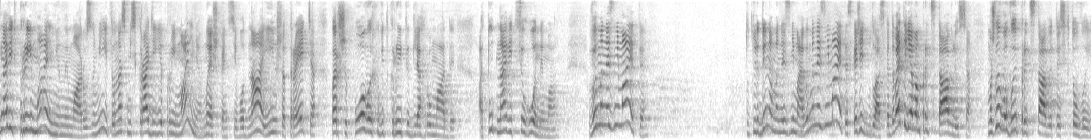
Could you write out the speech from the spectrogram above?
Тут навіть приймальні нема, розумієте? У нас в міськраді є приймальня мешканців, одна, інша, третя, перший поверх відкритий для громади. А тут навіть цього нема. Ви мене знімаєте? Тут людина мене знімає. Ви мене знімаєте? Скажіть, будь ласка, давайте я вам представлюся. Можливо, ви представитесь, хто ви.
